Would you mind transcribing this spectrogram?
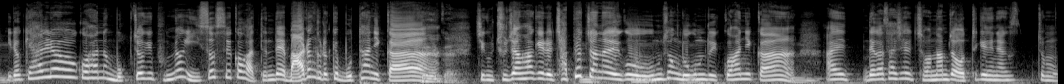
음. 이렇게 하려고 하는 목적이 분명히 있었을 것 같은데 말은 그렇게 못하니까 그러니까요. 지금 주장하기를 잡혔잖아요. 이거 음, 성 녹음도 있고 하니까 음. 아이 내가 사실 저 남자 어떻게 그냥 좀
